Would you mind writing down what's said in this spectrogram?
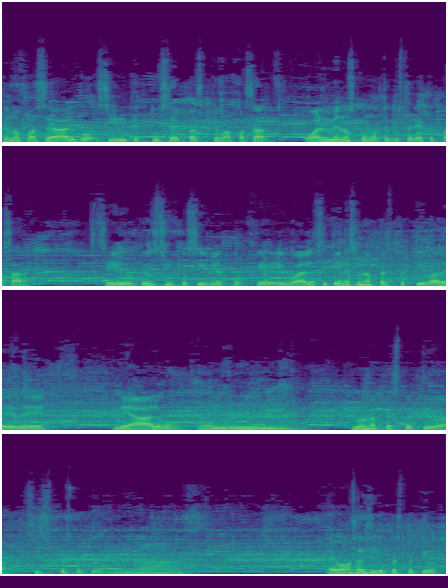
que no pase algo sin que tú sepas que va a pasar, o al menos cómo te gustaría que pasara. Sí, digo que eso es imposible porque igual si tienes una perspectiva de, de, algo, no una perspectiva, sí es perspectiva, una... Eh, vamos a decirlo perspectiva.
